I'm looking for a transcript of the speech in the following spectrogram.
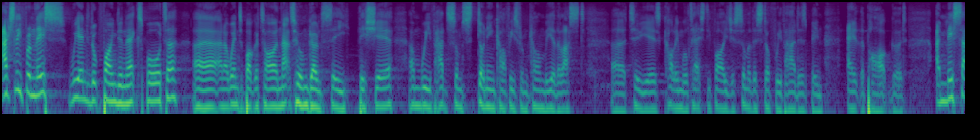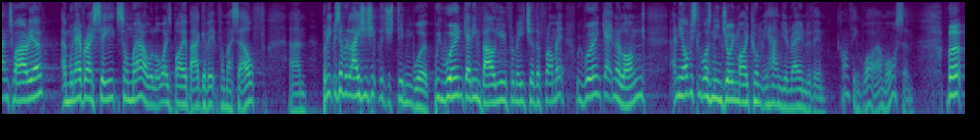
actually, from this, we ended up finding an exporter, uh, and I went to Bogota, and that's who I'm going to see this year. And we've had some stunning coffees from Colombia the last uh, two years. Colin will testify, just some of the stuff we've had has been out the park good. I miss Santuario, and whenever I see it somewhere, I will always buy a bag of it for myself. Um, but it was a relationship that just didn't work. We weren't getting value from each other from it. We weren't getting along. And he obviously wasn't enjoying my company hanging around with him. Can't think why, I'm awesome. But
